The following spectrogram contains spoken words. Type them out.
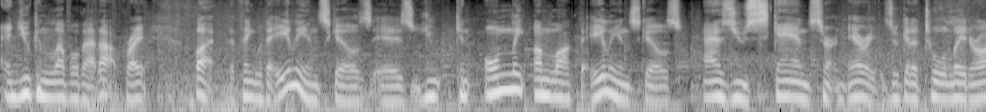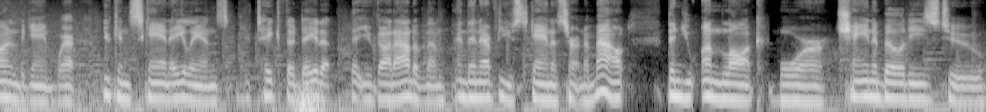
and you can level that up, right? But the thing with the alien skills is you can only unlock the alien skills as you scan certain areas. You'll get a tool later on in the game where you can scan aliens, you take the data that you got out of them, and then after you scan a certain amount, then you unlock more chain abilities to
